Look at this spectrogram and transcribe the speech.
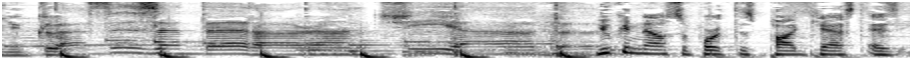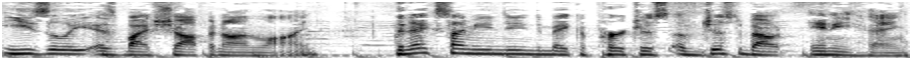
your glasses at that aranciata. You can now support this podcast as easily as by shopping online. The next time you need to make a purchase of just about anything,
